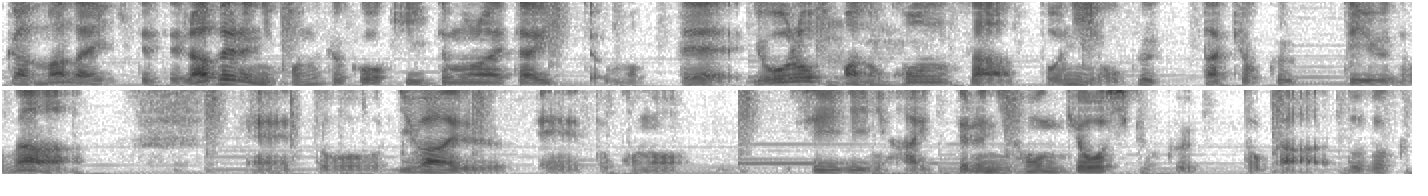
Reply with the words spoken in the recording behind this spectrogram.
がまだ生きててラベルにこの曲を聴いてもらいたいって思ってヨーロッパのコンサートに送った曲っていうのが、えっ、といわゆる、えー、とこの CD に入ってる日本教師曲とか土足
